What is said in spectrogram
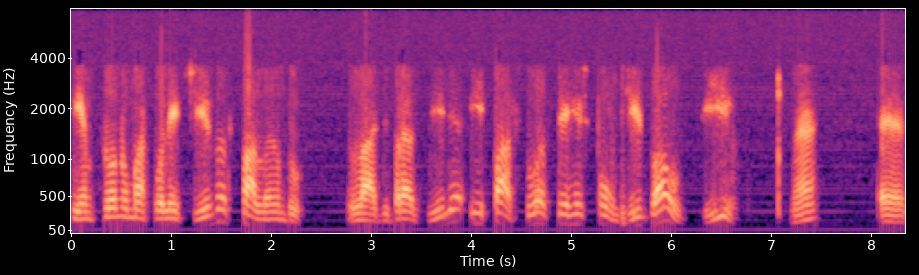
que entrou numa coletiva falando lá de Brasília e passou a ser respondido ao vivo, né? É,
